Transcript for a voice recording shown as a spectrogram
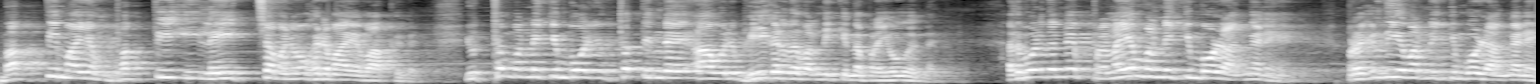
ഭക്തിമയം ഭക്തി ലയിച്ച മനോഹരമായ വാക്കുകൾ. യുദ്ധം വർണിക്കുമ്പോൾ യുദ്ധത്തിന്റെ ആ ഒരു ഭീകരത വർണിക്കുന്ന പ്രയോഗങ്ങൾ. അതുപോലെ തന്നെ പ്രണയം വർണിക്കുമ്പോൾ അങ്ങനെ പ്രകൃതിയെ വർണിക്കുമ്പോൾ അങ്ങനെ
